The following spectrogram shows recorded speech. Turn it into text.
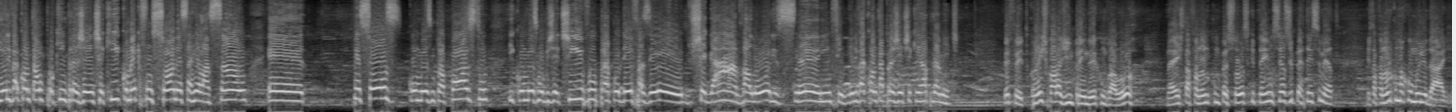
E ele vai contar um pouquinho para a gente aqui como é que funciona essa relação. É, pessoas com o mesmo propósito e com o mesmo objetivo para poder fazer chegar valores, né? Enfim, ele vai contar para a gente aqui rapidamente. Perfeito. Quando a gente fala de empreender com valor, né, a gente está falando com pessoas que têm um senso de pertencimento. A gente está falando com uma comunidade.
